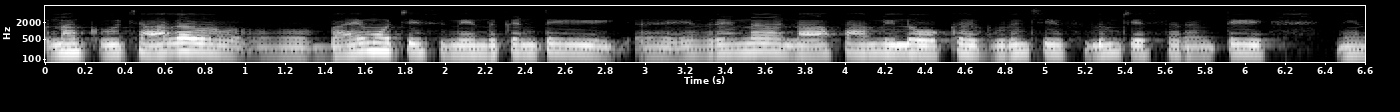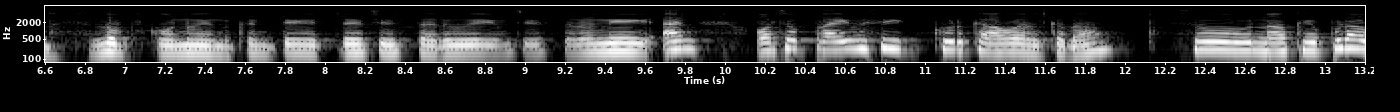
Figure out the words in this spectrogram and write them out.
నాకు చాలా భయం వచ్చేసింది. ఎందుకంటే ఎవరైనా నా ఫ్యామిలీలో ఒకరి గురించి ఫిల్మ్ చేస్తారంటే నేను అసలు ఒప్పుకోను. ఎందుకంటే ఎట్లా చేస్తారు ఏం చేస్తారు అని. అండ్ ఆల్సో ప్రైవసీ కూడా కావాలి కదా. సో నాకు ఎప్పుడు ఆ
